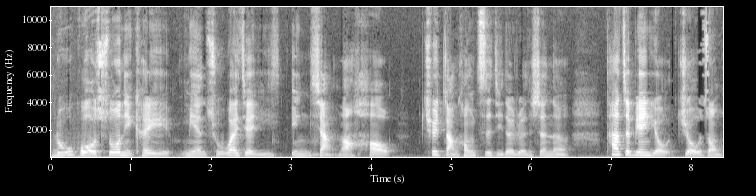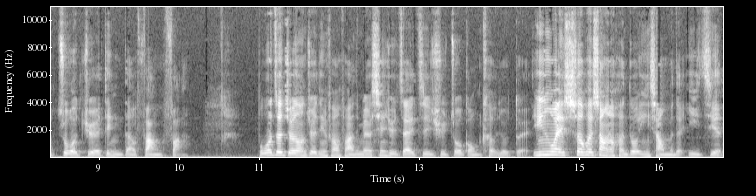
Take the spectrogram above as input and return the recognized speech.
如果说你可以免除外界影影响，然后去掌控自己的人生呢？他这边有九种做决定的方法。不过这九种决定方法，你们有兴趣再自己去做功课就对。因为社会上有很多影响我们的意见，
